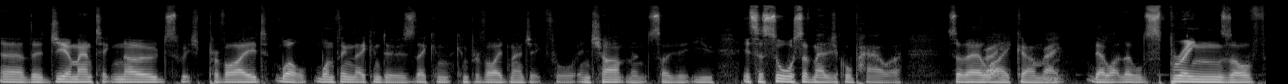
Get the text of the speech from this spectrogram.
uh, the geomantic nodes, which provide well, one thing they can do is they can can provide magic for enchantment, so that you it's a source of magical power. So they're Right, like um, right. they're like little springs of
